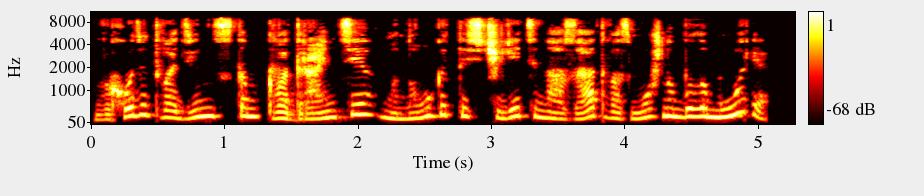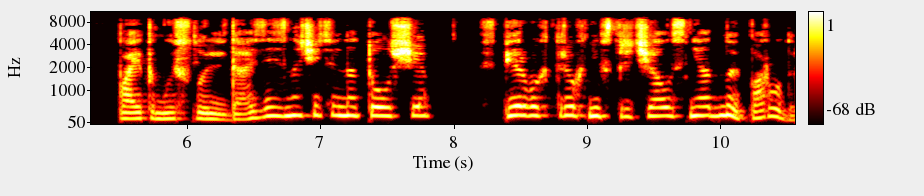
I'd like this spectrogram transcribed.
Выходит, в одиннадцатом квадранте много тысячелетий назад, возможно, было море? поэтому и слой льда здесь значительно толще. В первых трех не встречалось ни одной породы,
